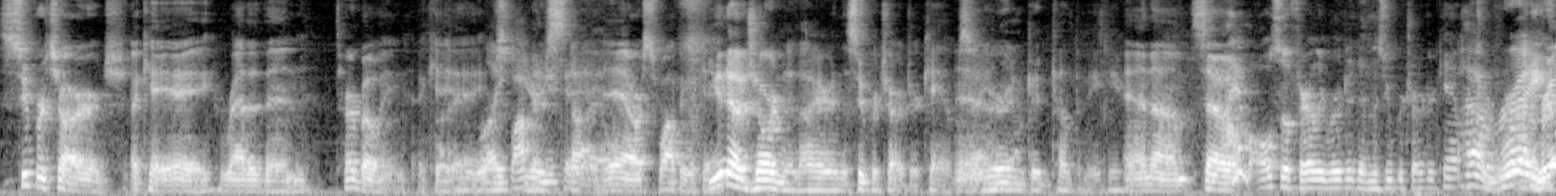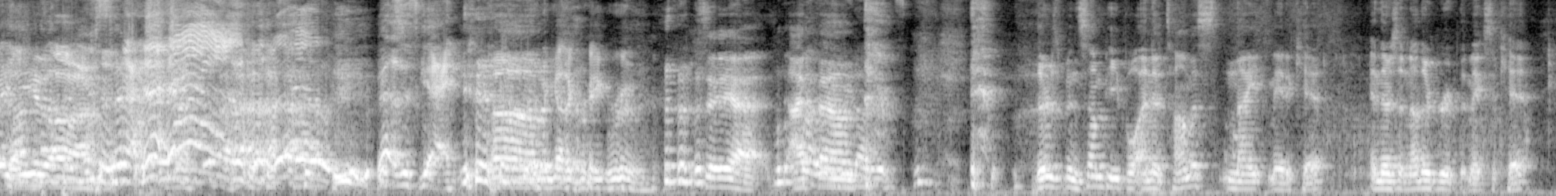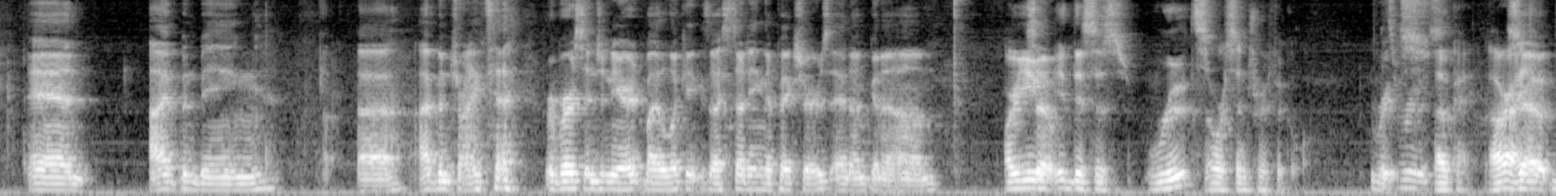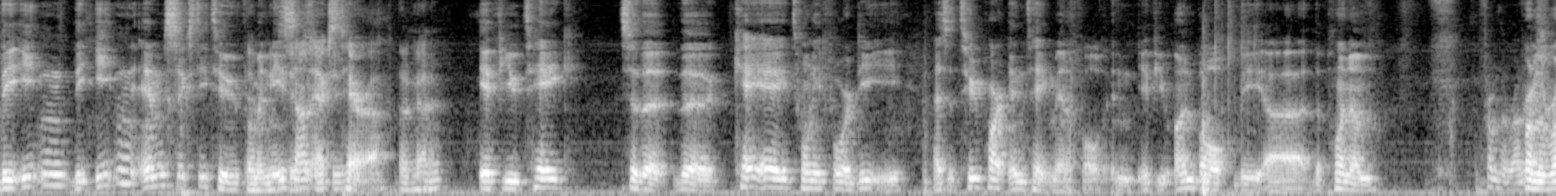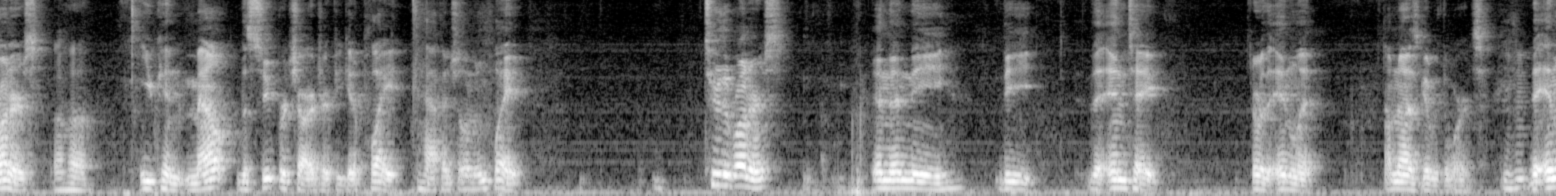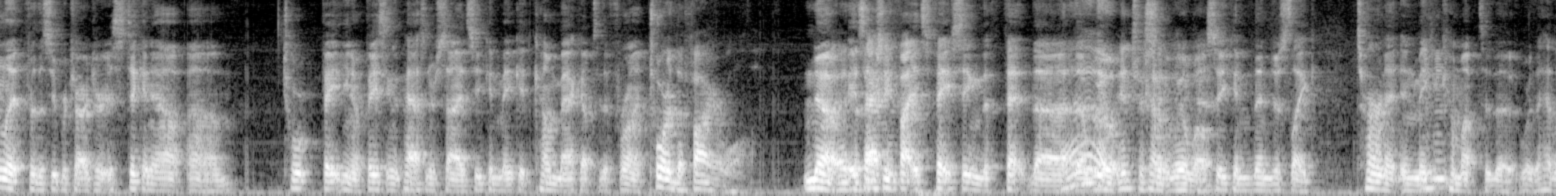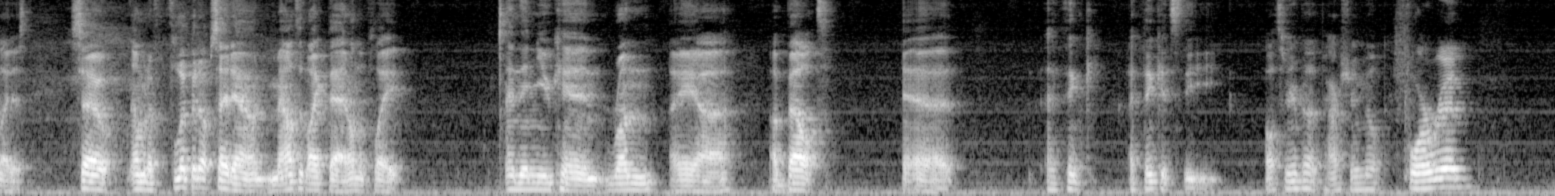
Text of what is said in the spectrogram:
supercharge a KA rather than turboing a KA. Like swapping your style. Yeah, or swapping a KA. You know Jordan and I are in the supercharger camp, so Yeah. you're in good company here. and um, so I am also fairly rooted in the supercharger camp. All right, Right, you are. yeah, this guy. Um, we got a great room. so yeah, I found there's been some people I know Thomas Knight made a kit, and there's another group that makes a kit, and I've been being, uh, I've been trying to reverse engineer it by looking, by studying their pictures, and I'm gonna um, Are you? So- this is roots or centrifugal? Roots. roots. Okay, all right. So the Eaton, the Eaton M62 from a Nissan M62. Xterra. okay. if you take so the the KA24DE has a two part intake manifold, and if you unbolt the uh, the plenum From the runners. from the runners, Uh huh. you can mount the supercharger if you get a plate, half inch aluminum plate, to the runners, and then the the the intake or the inlet. I'm not as good with the words. Mhm. The inlet for the supercharger is sticking out, um, tor- fa- you know, facing the passenger side, so you can make it come back up to the front. Toward the firewall. No, Uh, it's actually it's facing the fe- the Oh, the wheel, interesting, kind of wheel well, so you can then just like turn it and make Mhm. it come up to the where the headlight is. So I'm gonna flip it upside down, mount it like that on the plate, and then you can run a uh, a belt. Uh, I think I think it's the alternator belt, power steering belt. Four rib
